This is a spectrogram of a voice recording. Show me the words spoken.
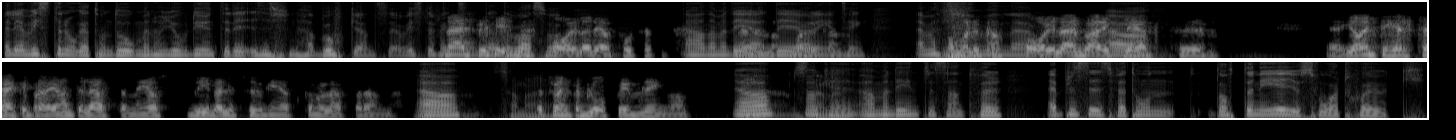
eller jag visste nog att hon dog, men hon gjorde ju inte det i den här boken, så jag visste faktiskt Nej, inte att precis. det var så. spoilar det jag fortsätter. Ja, nej, men det, Men det om gör man nu kan- ingenting. Nej, men, Om man nu kan men, spoila en verklighet. eh, Jag är inte helt säker på det, jag har inte läst den, men jag blir väldigt sugen. Jag ska nog läsa den. Ja, Samma Jag tror inte Blå skymning. Va? ja Mm, okej. Ja, men det är intressant. För, eh, precis, för att hon, dottern är ju svårt sjuk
